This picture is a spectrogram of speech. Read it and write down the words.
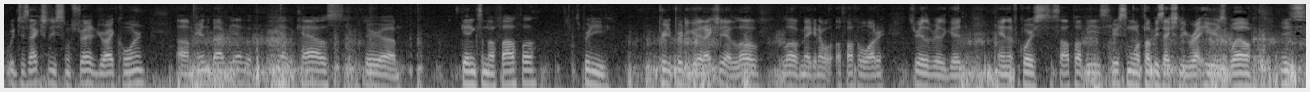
which is actually some shredded dry corn. Um, here in the back, we have a, we have the cows. They're um, getting some alfalfa. It's pretty, pretty, pretty good. Actually, I love love making alfalfa water. It's really, really good. And of course, saw puppies. Here's some more puppies actually right here as well. Here's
